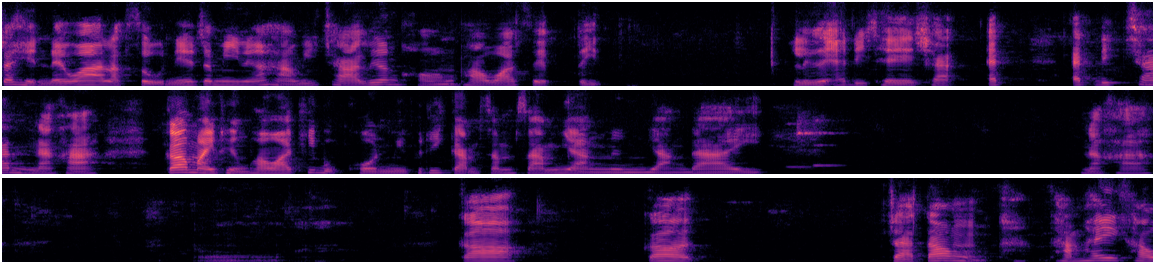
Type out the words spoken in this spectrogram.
จะเห็นได้ว่าหลักสูตรนี้จะมีเนื้อหาวิชาเรื่องของภาวะเสพติด หรือ addiction addiction นะคะ ก็หมายถึงภาวะที่บุคคลมีพฤติกรรมซ้ำๆอย่างหนึ่งอย่างใดนะคะก็ก็ จะต้องทำให้เขา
